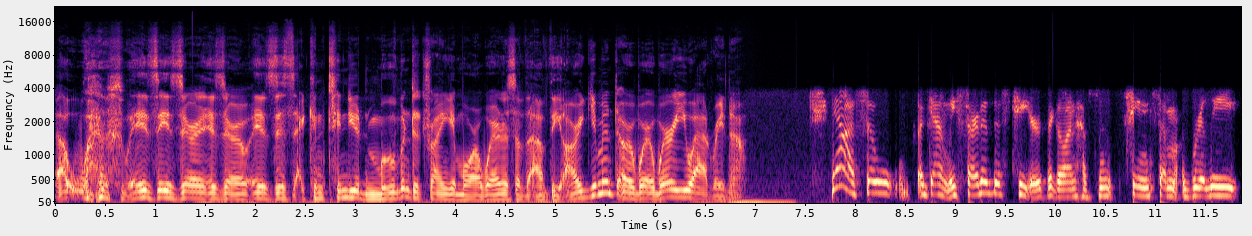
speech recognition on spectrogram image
uh, is is there is there is this a continued movement to try and get more awareness of the of the argument, or where where are you at right now? Yeah, so again, we started this two years ago and have some, seen some really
